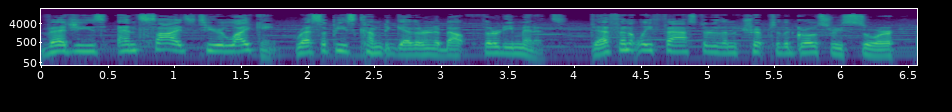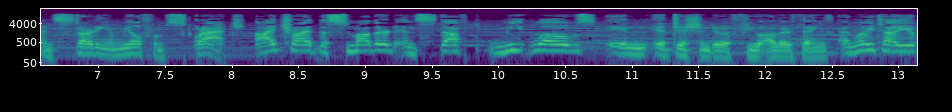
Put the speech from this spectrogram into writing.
veggies, and sides to your liking. Recipes come together in about 30 minutes. Definitely faster than a trip to the grocery store and starting a meal from scratch. I tried the smothered and stuffed meatloaves in addition to a few other things. And let me tell you,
